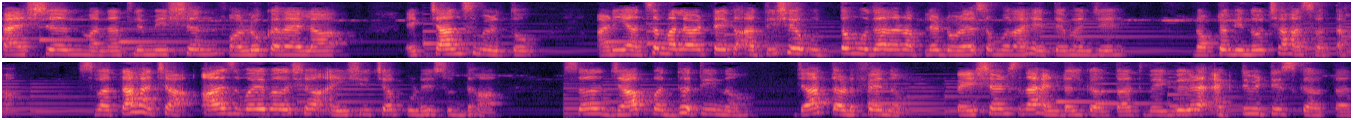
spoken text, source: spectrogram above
पॅशन मनातले मिशन फॉलो करायला एक चान्स मिळतो. आणि याचं मला वाटतं एक अतिशय उत्तम उदाहरण आपल्या डोळ्यासमोर आहे ते म्हणजे डॉक्टर विनोद शहा स्वतः. स्वतःच्या आज वय वर्ष ऐंशीच्या पुढे सुद्धा सर ज्या पद्धतीनं ज्या तडफेनं पेशंट्सना हँडल करतात वेगवेगळ्या ऍक्टिव्हिटीज करतात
